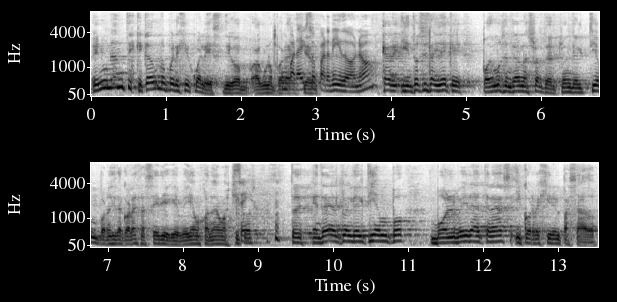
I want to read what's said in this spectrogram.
en un antes que cada uno puede elegir cuál es. Digo, alguno Un paraíso perdido, ¿no? Claro, y entonces la idea es que podemos entrar en una suerte del túnel del tiempo, no sé si te acordás de esa serie que veíamos cuando éramos chicos. Entonces, entrar en el túnel del tiempo, volver atrás y corregir el pasado.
